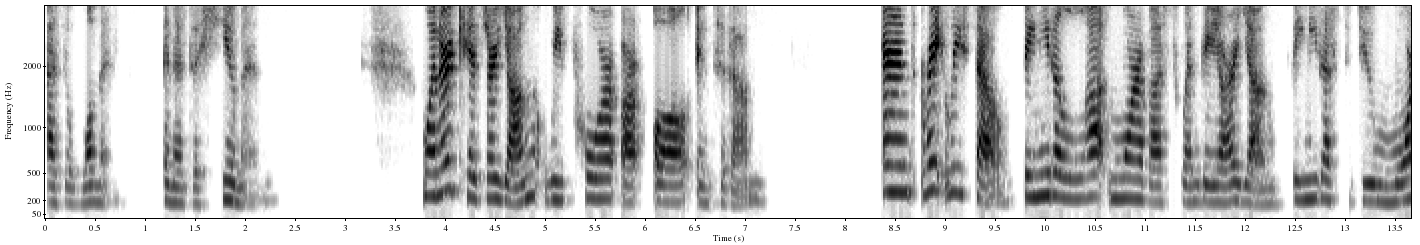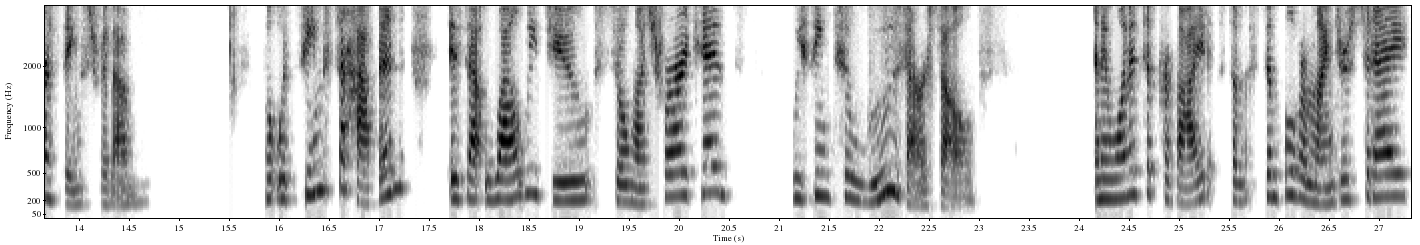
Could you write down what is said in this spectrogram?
as a woman and as a human. When our kids are young, we pour our all into them. And rightly so. They need a lot more of us when they are young. They need us to do more things for them. But what seems to happen is that while we do so much for our kids, we seem to lose ourselves. And I wanted to provide some simple reminders today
